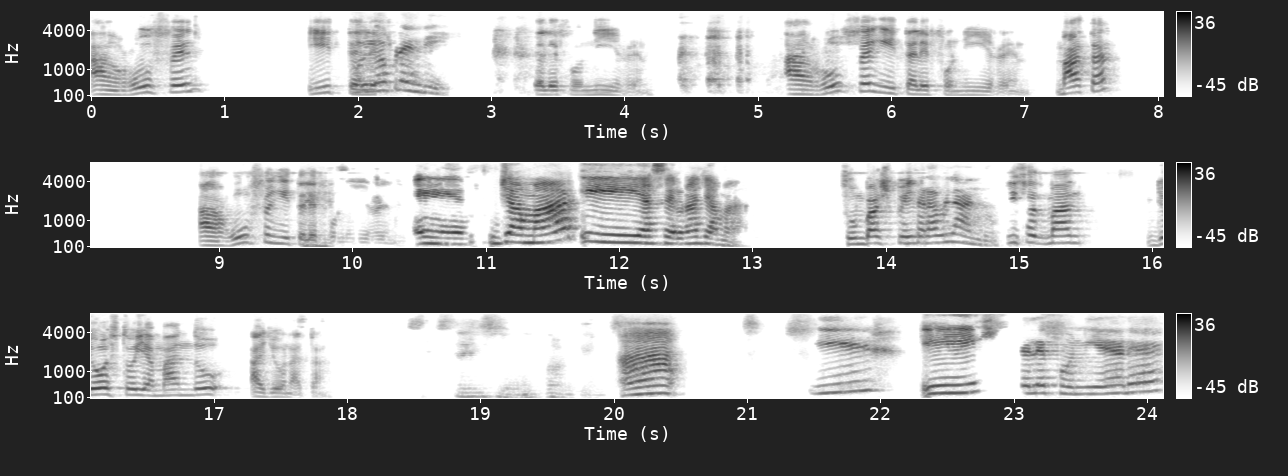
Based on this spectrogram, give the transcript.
Anrufen y Hoy tele- lo aprendí. telefonieren. Anrufen y telefonieren. Marta, anrufen y telefonieren. Eh, llamar y hacer una llamada. Zum Beispiel, Estar hablando. dieser Mann, yo estoy llamando a Jonathan. Ah, Ir, y telefoniere,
